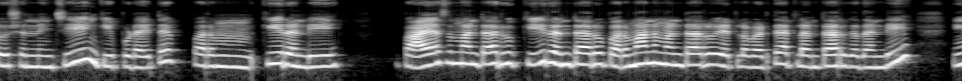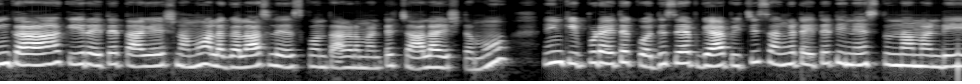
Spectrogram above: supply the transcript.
ట్యూషన్ నుంచి. ఇంక ఇప్పుడైతే పరం కీర్ అండి పాయసం అంటారు కీర్ అంటారు పరమాన్నం అంటారు ఎట్లా పడితే అట్లా అంటారు కదండి. ఇంకా కీర్ అయితే తాగేసినాము. అలా గలాసులు వేసుకొని తాగడం అంటే చాలా ఇష్టము. ఇంక ఇప్పుడైతే కొద్దిసేపు గ్యాప్ ఇచ్చి సంగటి అయితే తినేస్తున్నామండి.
